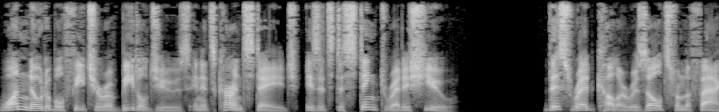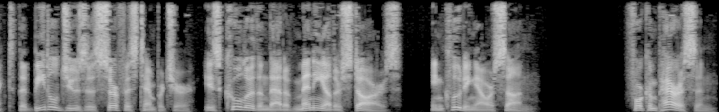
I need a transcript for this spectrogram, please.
One notable feature of Betelgeuse in its current stage is its distinct reddish hue. This red color results from the fact that Betelgeuse's surface temperature is cooler than that of many other stars, including our Sun. For comparison,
